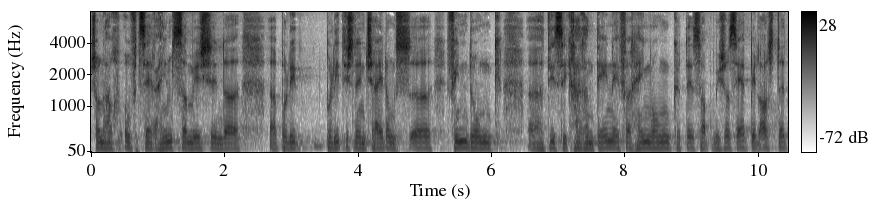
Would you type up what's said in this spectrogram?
schon auch oft sehr einsam ist in der äh, Politik politischen Entscheidungsfindung, äh, diese Quarantäneverhängung, das hat mich schon sehr belastet.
